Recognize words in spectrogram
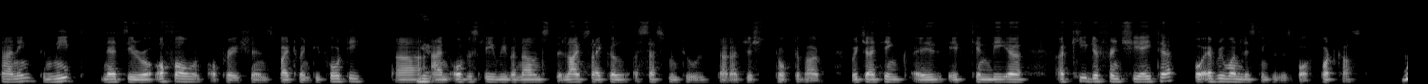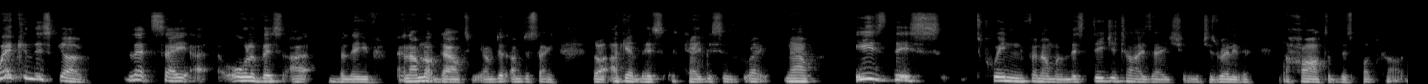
planning to meet net zero of our own operations by 2040 uh, yeah. And obviously, we've announced the life cycle assessment tool that I've just talked about, which I think is, it can be a, a key differentiator for everyone listening to this podcast. Where can this go? Let's say uh, all of this, I believe, and I'm not doubting you, I'm just, I'm just saying, right, I get this, okay, this is great. Now, is this twin phenomenon, this digitization, which is really the, the heart of this podcast,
